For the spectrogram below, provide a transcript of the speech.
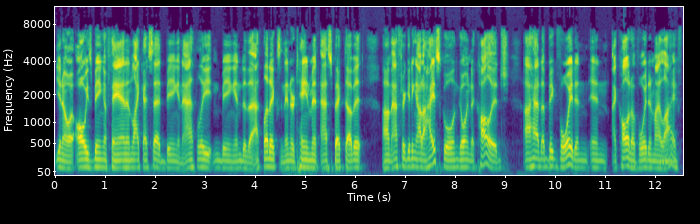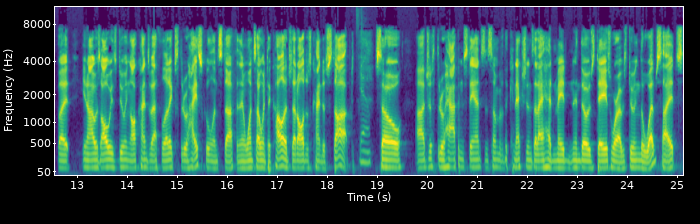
you know, always being a fan and like I said, being an athlete and being into the athletics and entertainment aspect of it. Um, after getting out of high school and going to college, I had a big void and and I call it a void in my life, but you know, I was always doing all kinds of athletics through high school and stuff, and then once I went to college, that all just kind of stopped. Yeah. So uh, just through happenstance and some of the connections that I had made in those days where I was doing the websites,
